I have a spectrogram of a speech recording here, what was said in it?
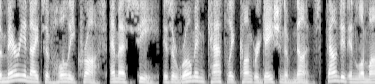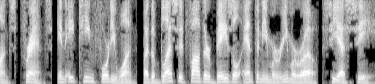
The Marianites of Holy Cross MSC is a Roman Catholic congregation of nuns, founded in Le Mans, France, in 1841, by the Blessed Father Basil Anthony Marie Moreau, CSC.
